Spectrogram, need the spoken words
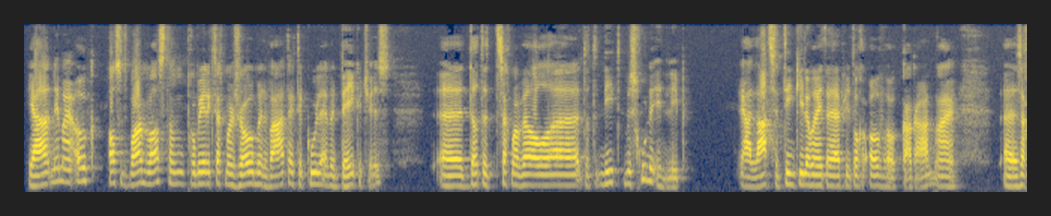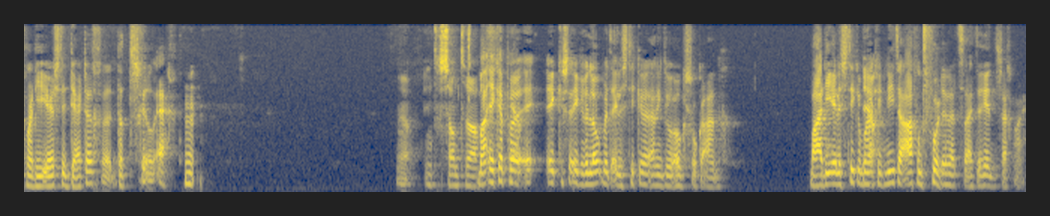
Ja, nee, maar ook als het warm was, dan probeerde ik zeg maar zo met water te koelen en met bekertjes. eh, dat het zeg maar wel, eh, dat het niet mijn schoenen inliep. Ja, de laatste 10 kilometer heb je toch overal kak aan, maar eh, zeg maar die eerste 30, eh, dat scheelt echt. Ja, interessant wel. Maar ik, heb, ik, ik, ik loop met elastieken en ik doe ook sokken aan. Maar die elastieken maak ik niet de avond voor de wedstrijd erin, zeg maar.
